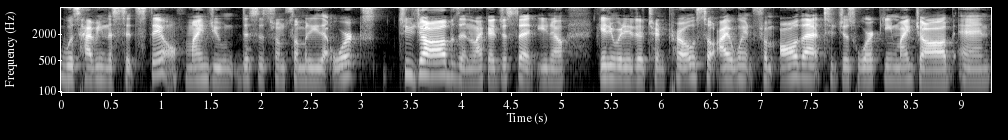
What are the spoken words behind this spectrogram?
was having to sit still. Mind you, this is from somebody that works two jobs and like I just said, you know, getting ready to turn pro. So I went from all that to just working my job and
